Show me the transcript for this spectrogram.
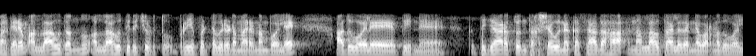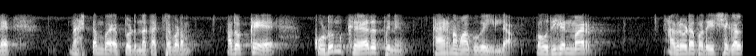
പകരം അള്ളാഹു തന്നു അള്ളാഹു തിരിച്ചെടുത്തു. പ്രിയപ്പെട്ടവരുടെ മരണം പോലെ അതുപോലെ പിന്നെ തിജാറത്തുൻ തക്ഷവുന കസാദഹ എന്ന് അള്ളാഹു താല തന്നെ പറഞ്ഞതുപോലെ നഷ്ടം ഭയപ്പെടുന്ന കച്ചവടം അതൊക്കെ കൊടും ഖേദത്തിന് കാരണമാകുകയില്ല. ഭൗതികന്മാർ അവരുടെ പ്രതീക്ഷകൾ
